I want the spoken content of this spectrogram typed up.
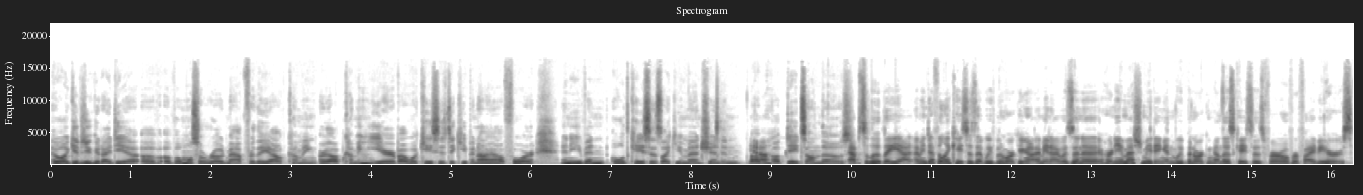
well, it gives you a good idea of, of almost a roadmap for the outcoming or upcoming mm-hmm. year about what cases to keep an eye out for, and even old cases like you mentioned, and yeah. up, updates on those. Absolutely, yeah. I mean, definitely cases that we've been working on. I mean, I was in a hernia mesh meeting, and we've been working on those cases for over five years.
